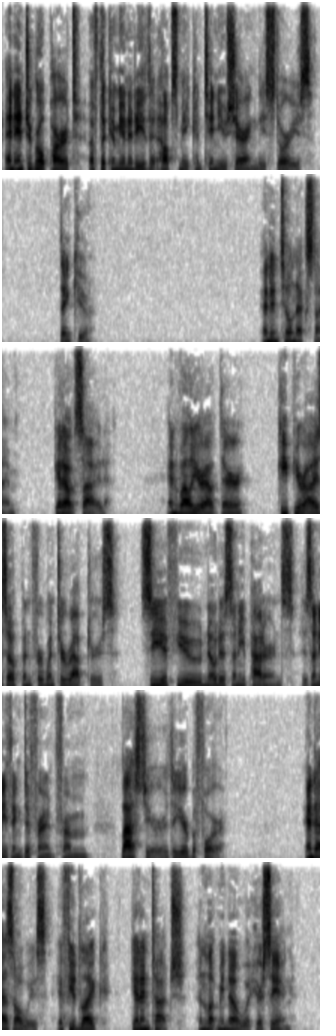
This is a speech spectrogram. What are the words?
an integral part of the community that helps me continue sharing these stories. Thank you. And until next time, get outside. And while you're out there, keep your eyes open for winter raptors. See if you notice any patterns. Is anything different from last year or the year before? And as always, if you'd like, get in touch and let me know what you're seeing.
